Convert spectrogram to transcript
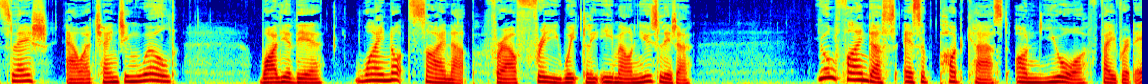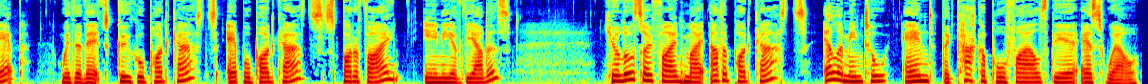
slash Our Changing World. While you're there, why not sign up for our free weekly email newsletter? You'll find us as a podcast on your favourite app, whether that's Google Podcasts, Apple Podcasts, Spotify, any of the others. You'll also find my other podcasts, Elemental and the Kakapo Files there as well.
